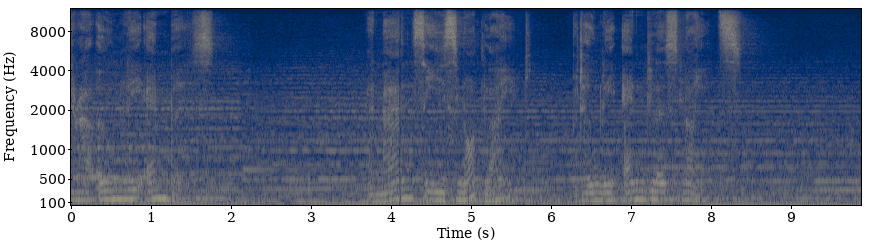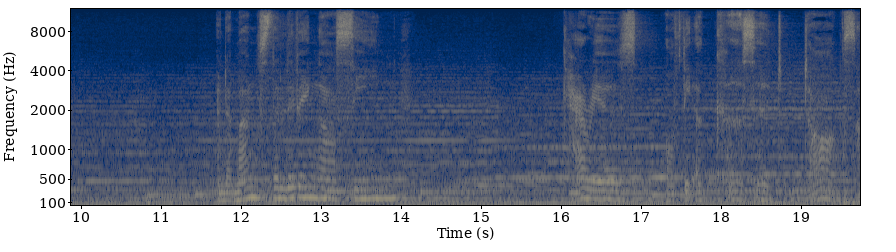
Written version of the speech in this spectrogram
there are only embers, and man sees not light, but only endless nights. And amongst the living are seen carriers of the accursed dark side.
